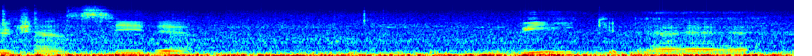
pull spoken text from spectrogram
You can see the big uh,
